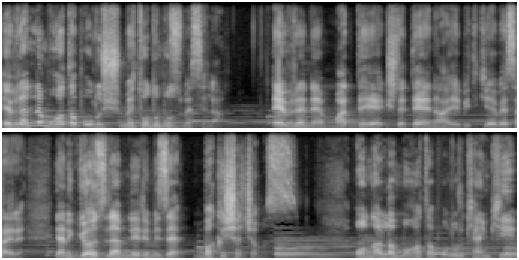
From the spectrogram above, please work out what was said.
Evrenle muhatap oluş metodumuz mesela. Evrene, maddeye, işte DNA'ya, bitkiye vesaire. Yani gözlemlerimize, bakış açımız. Onlarla muhatap olurken ki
